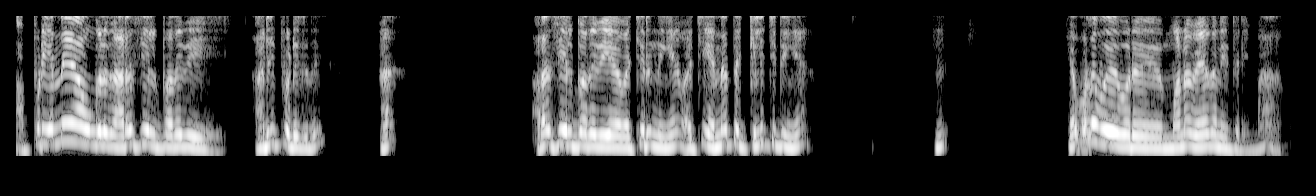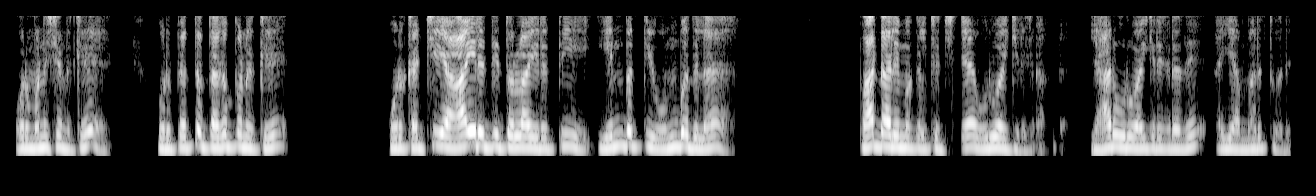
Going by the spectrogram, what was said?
அப்படி என்னையா அவங்களுக்கு அரசியல் பதவி அரிப்படுக்குது அரசியல் பதவியை வச்சிருந்தீங்க வச்சு என்னத்தை கிழிச்சிட்டீங்க? எவ்வளவு ஒரு மனவேதனை தெரியுமா? ஒரு மனுஷனுக்கு ஒரு பெத்த தகப்பனுக்கு ஒரு கட்சியை ஆயிரத்தி தொள்ளாயிரத்தி எண்பத்தி ஒன்பதுல பாட்டாளி மக்கள் கட்சியை உருவாக்கி இருக்கிறாங்க யார் உருவாக்கி இருக்கிறது ஐயா மருத்துவர்.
